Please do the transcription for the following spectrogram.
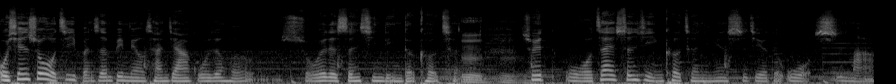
我先说我自己本身并没有参加过任何所谓的身心灵的课程，嗯嗯，所以我在身心灵课程里面世界的我是麻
